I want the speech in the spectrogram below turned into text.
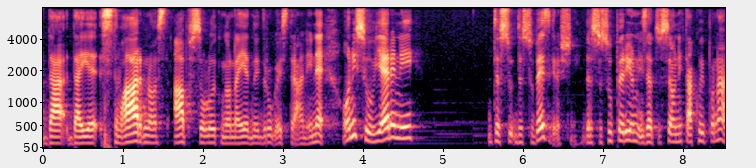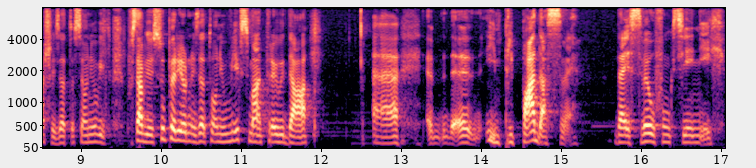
da, da je stvarnost apsolutno na jednoj drugoj strani. Ne, oni su uvjereni da su, da su bezgrešni, da su superiorni, zato se oni tako i ponašaju, zato se oni uvijek postavljaju superiorni, zato oni uvijek smatraju da e, e, im pripada sve, da je sve u funkciji njih.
